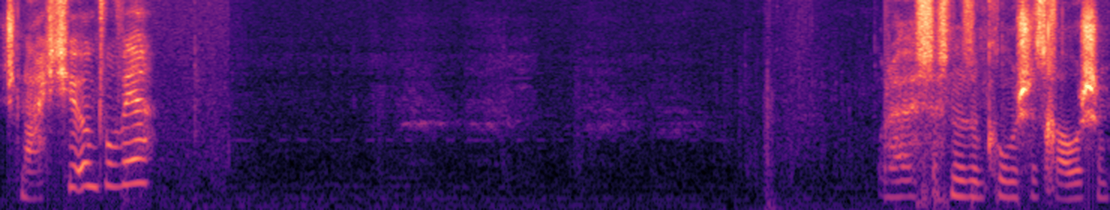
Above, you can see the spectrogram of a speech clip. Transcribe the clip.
Schnarcht hier irgendwo wer? Oder ist das nur so ein komisches Rauschen?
